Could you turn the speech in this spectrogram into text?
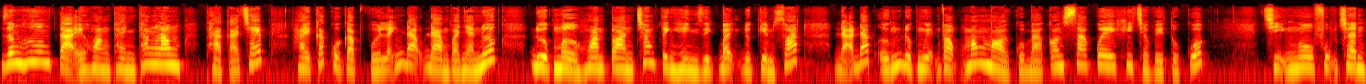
dâng hương tại Hoàng thành Thăng Long, thả cá chép hay các cuộc gặp với lãnh đạo Đảng và Nhà nước được mở hoàn toàn trong tình hình dịch bệnh được kiểm soát, đã đáp ứng được nguyện vọng mong mỏi của bà con xa quê khi trở về Tổ quốc. Chị Ngô Phụng Trân,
